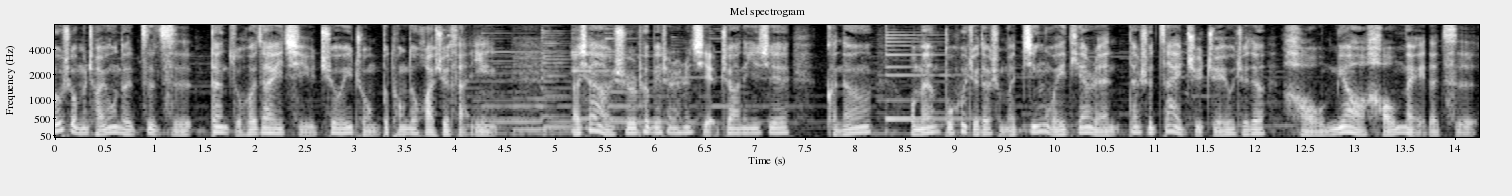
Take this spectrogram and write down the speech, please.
都是我们常用的字词，但组合在一起却有一种不同的化学反应。姚谦老师特别擅长写这样的一些，可能我们不会觉得什么惊为天人，但是再咀嚼又觉得好妙好美的词。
